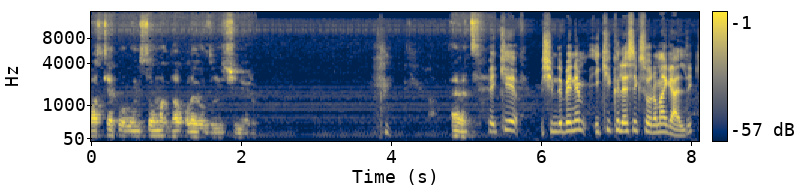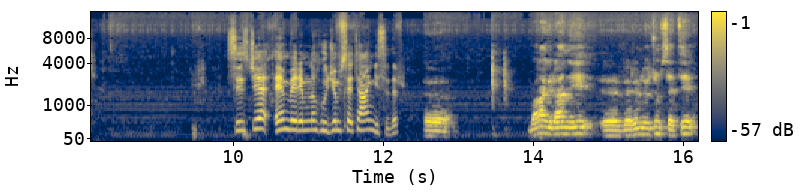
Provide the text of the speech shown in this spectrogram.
basketbol oyuncusu olmak daha kolay olduğunu düşünüyorum. Evet. Peki Şimdi benim iki klasik soruma geldik. Sizce en verimli hücum seti hangisidir? Ee, bana göre en iyi e, verimli hücum seti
